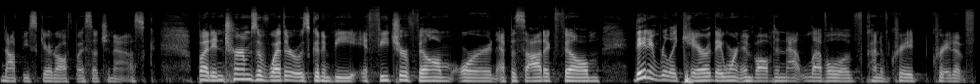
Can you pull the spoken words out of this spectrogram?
not be scared off by such an ask. But in terms of whether it was going to be a feature film or an episodic film, they didn't really care. They weren't involved in that level of kind of create, creative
